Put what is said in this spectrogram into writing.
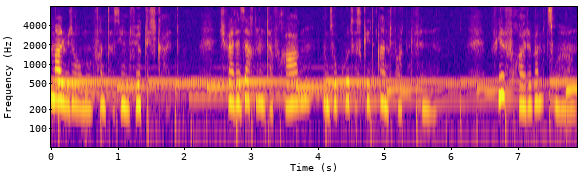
mal wiederum um Fantasie und Wirklichkeit. Ich werde Sachen hinterfragen und so gut es geht Antworten finden. Viel Freude beim Zuhören.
